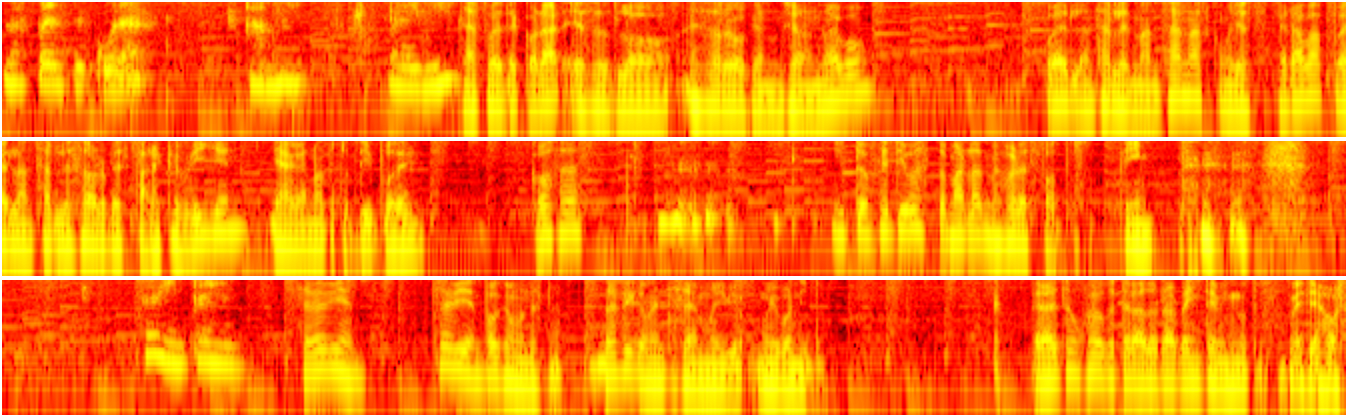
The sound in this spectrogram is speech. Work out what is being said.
Las puedes decorar también. Por ahí vi. las puedes decorar, eso es, lo, eso es algo que anunciaron nuevo. Puedes lanzarles manzanas, como ya se esperaba. Puedes lanzarles orbes para que brillen y hagan otro tipo de cosas. Y tu objetivo es tomar las mejores fotos. Fin. Está bien, está bien. Se ve bien. Se ve bien Pokémon Snap. Gráficamente se ve muy bien, muy bonito. Pero es un juego que te va a durar 20 minutos o media hora.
